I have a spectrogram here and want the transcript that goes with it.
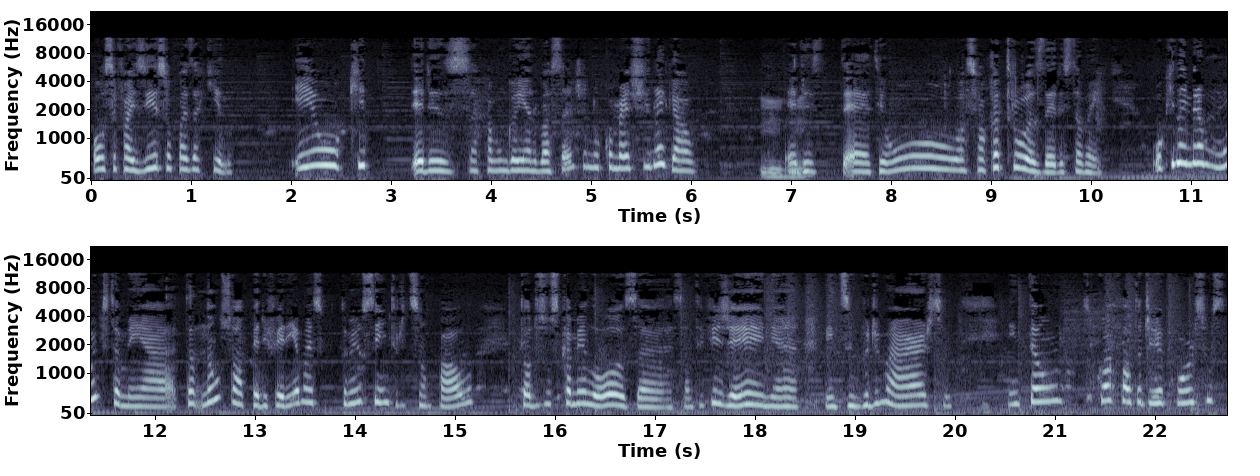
Ou você faz isso ou faz aquilo. E o que eles acabam ganhando bastante é no comércio ilegal. Uhum. Eles é, tem o, as falcatruas deles também. O que lembra muito também a não só a periferia, mas também o centro de São Paulo, todos os camelôs, a Santa Efigênia, 25 de março. Então, com a falta de recursos,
